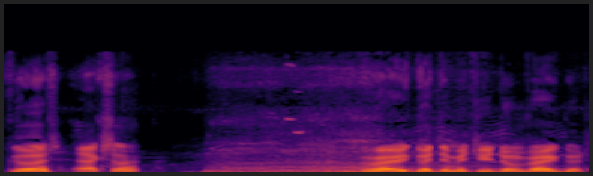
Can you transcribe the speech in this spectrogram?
Good. Excellent. Very good, Dimitri. You're doing very good.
